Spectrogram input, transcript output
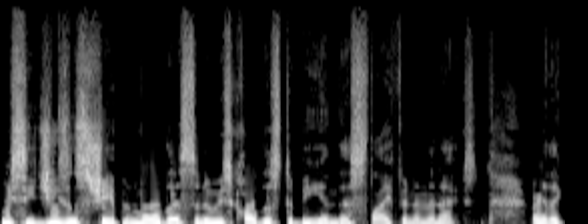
we see Jesus shape and mold us into who He's called us to be in this life and in the next. Right? Like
